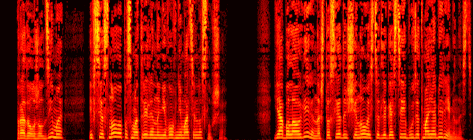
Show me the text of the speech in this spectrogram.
— продолжил Дима, и все снова посмотрели на него, внимательно слушая. Я была уверена, что следующей новостью для гостей будет моя беременность.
